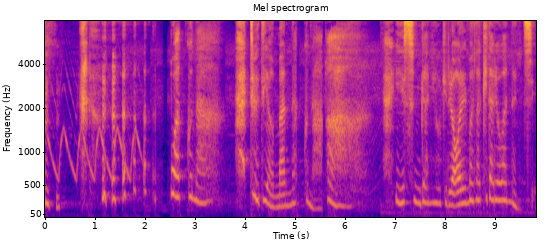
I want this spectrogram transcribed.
왔구나. 드디어 만났구나. 아, 이 순간이 오기를 얼마나 기다려왔는지.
